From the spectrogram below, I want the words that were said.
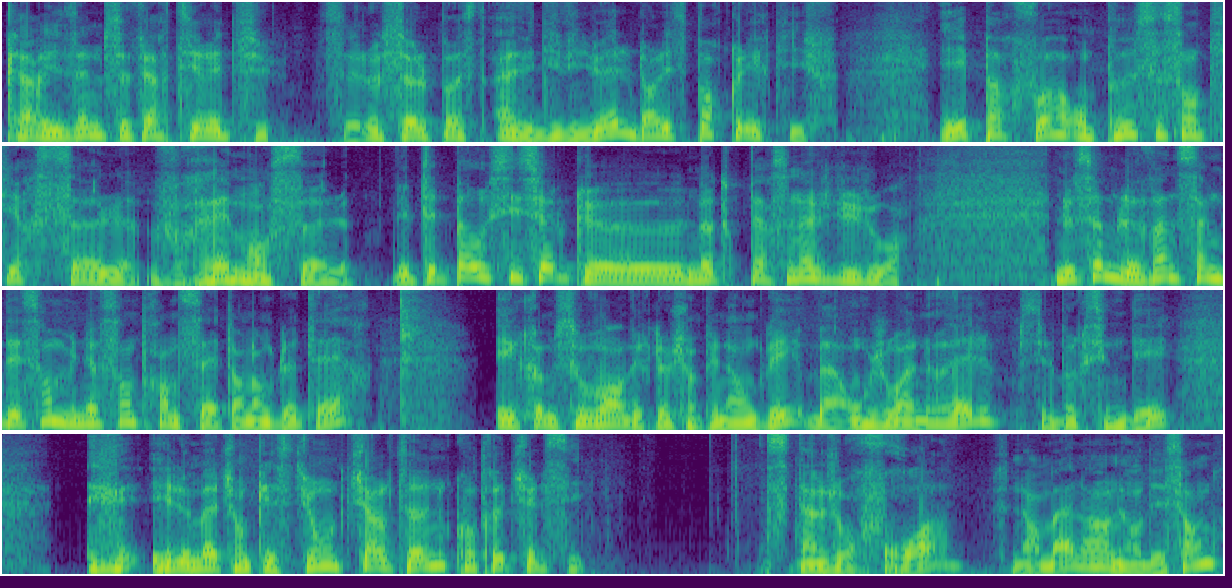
car ils aiment se faire tirer dessus. C'est le seul poste individuel dans les sports collectifs. Et parfois, on peut se sentir seul, vraiment seul. Mais peut-être pas aussi seul que notre personnage du jour. Nous sommes le 25 décembre 1937 en Angleterre. Et comme souvent avec le championnat anglais, bah, on joue à Noël, c'est le Boxing Day. Et le match en question, Charlton contre Chelsea. C'est un jour froid, c'est normal, hein, on est en décembre.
